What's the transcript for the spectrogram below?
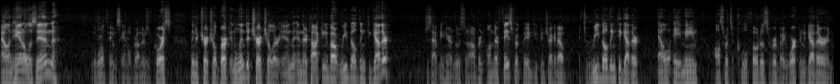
Alan Hahnel is in. The world famous Hahnel brothers, of course. Lena Churchill Burke and Linda Churchill are in, and they're talking about rebuilding together, which is happening here in Lewiston, Auburn. On their Facebook page, you can check it out. It's Rebuilding Together, LA Maine. All sorts of cool photos of everybody working together and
